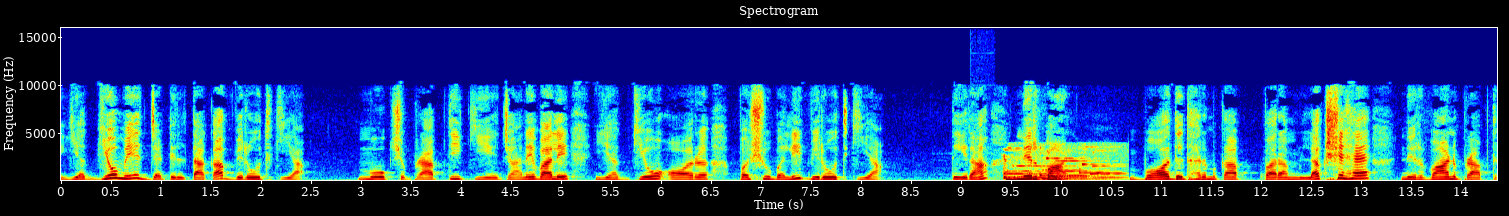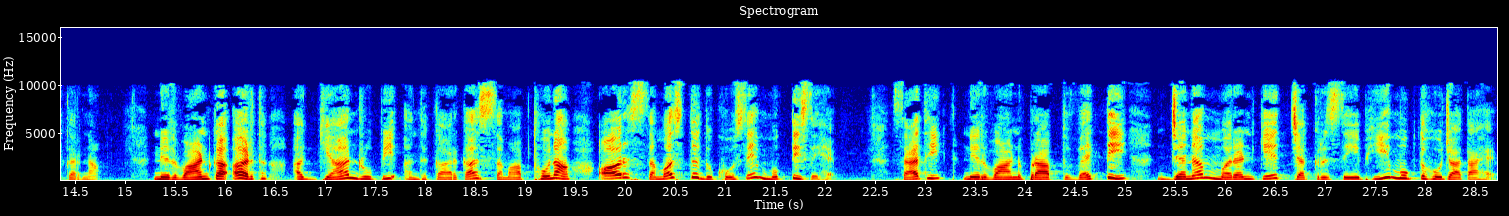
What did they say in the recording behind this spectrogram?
यज्ञों में जटिलता का विरोध किया। मोक्ष प्राप्ति किए जाने वाले यज्ञों और पशु बलि विरोध किया। तेरा निर्वाण। बौद्ध धर्म का परम लक्ष्य है निर्वाण प्राप्त करना। निर्वाण का अर्थ अज्ञान रूपी अंधकार का समाप्त होना और समस्त दुखों से मुक्ति से है। साथ ही निर्वाण प्राप्त व्यक्ति जन्म मरण के चक्र से भी मुक्त हो जाता है।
